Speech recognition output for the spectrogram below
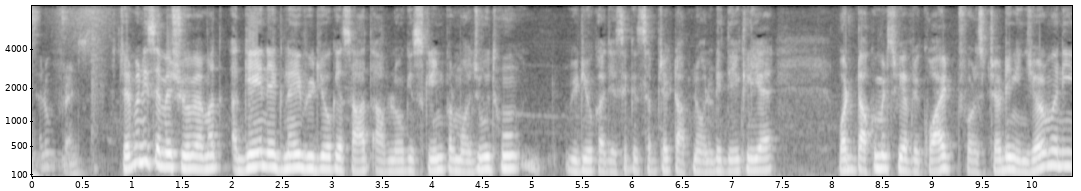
हेलो फ्रेंड्स जर्मनी से मैं शुभ अहमद अगेन एक नई वीडियो के साथ आप लोगों की स्क्रीन पर मौजूद हूँ। वीडियो का जैसे कि सब्जेक्ट आपने ऑलरेडी देख लिया है। What documents we have required for studying in Germany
